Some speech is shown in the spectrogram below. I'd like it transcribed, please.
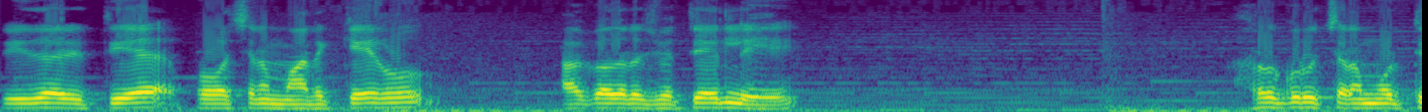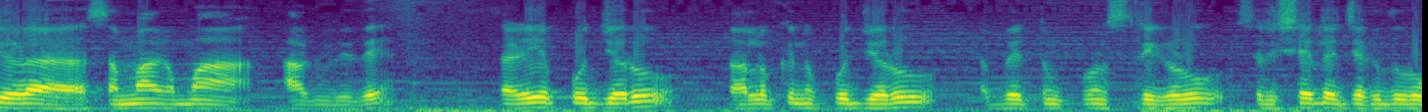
ವಿವಿಧ ರೀತಿಯ ಪ್ರವಚನ ಮಾಲಿಕೆಗಳು ಹಾಗೂ ಅದರ ಜೊತೆಯಲ್ಲಿ ಹರಗುರು ಚರಮೂರ್ತಿಗಳ ಸಮಾಗಮ ಆಗಲಿದೆ. ಸ್ಥಳೀಯ ಪೂಜ್ಯರು, ತಾಲೂಕಿನ ಪೂಜ್ಯರು ಅಭಯ ತುಮಕೂರು ಶ್ರೀಗಳು ಶ್ರೀಶೈಲ ಜಗದ್ಗುರು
